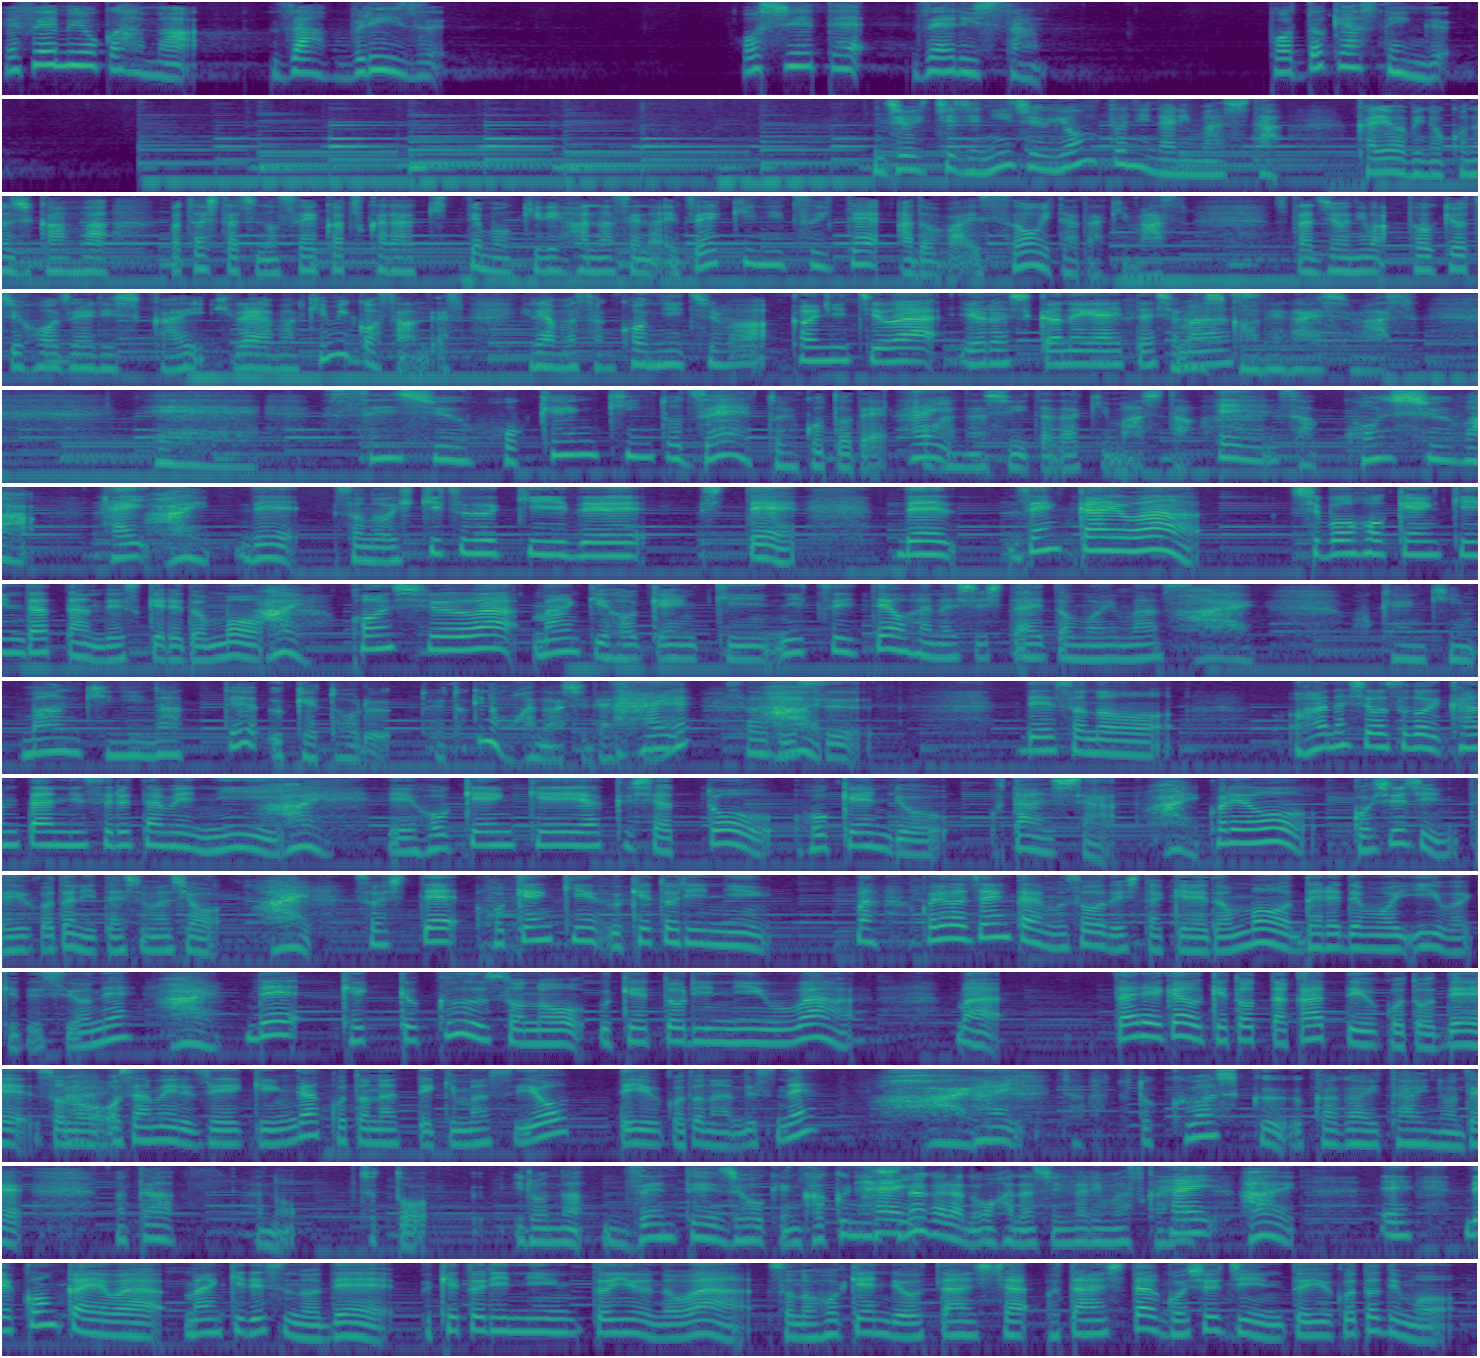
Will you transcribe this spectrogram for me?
FM 横浜ザ・ブリーズ。教えて税理士さん。ポッドキャスティング。11時24分になりました。火曜日のこの時間は私たちの生活から切っても切り離せない税金についてアドバイスをいただきます。スタジオには東京地方税理士会平山紀美子さんです。平山さんこんにちは。こんにちは。よろしくお願いいたします。よろしくお願いします。えー、先週保険金と税ということでお話しいただきました、はい、え。ー、さあ今週ははい、はい、でその引き続きでしてで前回は死亡保険金だったんですけれども、はい、今週は満期保険金についてお話ししたいと思います。はい、保険金満期になって受け取るという時のお話ですね。はい、そうです。でそのお話をすごい簡単にするために、はい、えー、保険契約者と保険料負担者、はい、これをご主人ということにいたしましょう。はい、そして保険金受取人。まあ、これは前回もそうでしたけれども誰でもいいわけですよね。はい、で結局その受取人は、まあ、誰が受け取ったかっていうことでその納める税金が異なってきますよ。っていうことなんですね。はい、はい、じゃあちょっと詳しく伺いたいのでまたあのちょっといろんな前提条件確認しながらのお話になりますかね。はい、はい、えで今回は満期ですので受取人というのはその保険料を負担した負担したご主人ということでも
